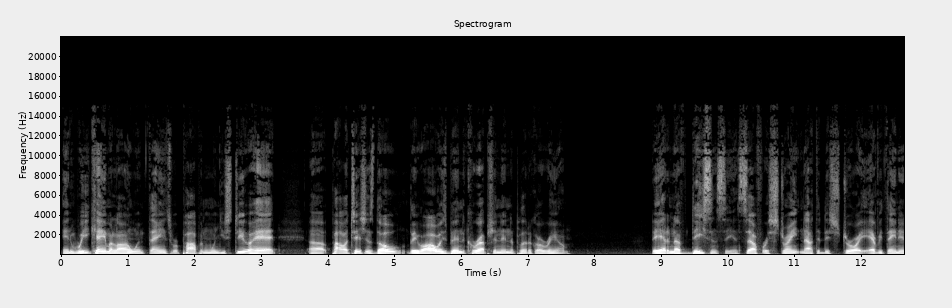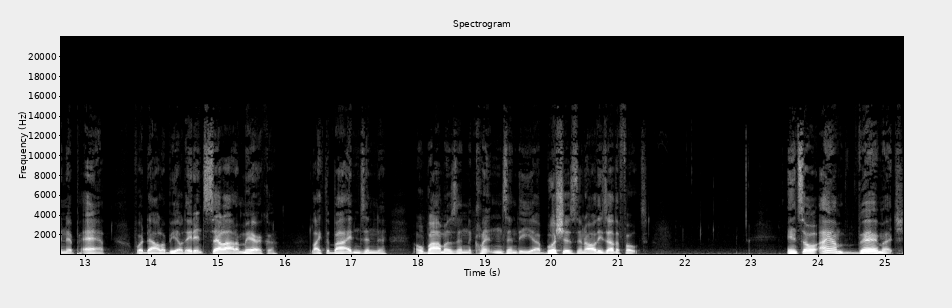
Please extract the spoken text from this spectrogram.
and we came along when things were popping. When you still had uh, politicians, though they've always been corruption in the political realm. They had enough decency and self restraint not to destroy everything in their path for a dollar bill. They didn't sell out America like the Bidens and the Obamas and the Clintons and the uh, Bushes and all these other folks. And so I am very much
